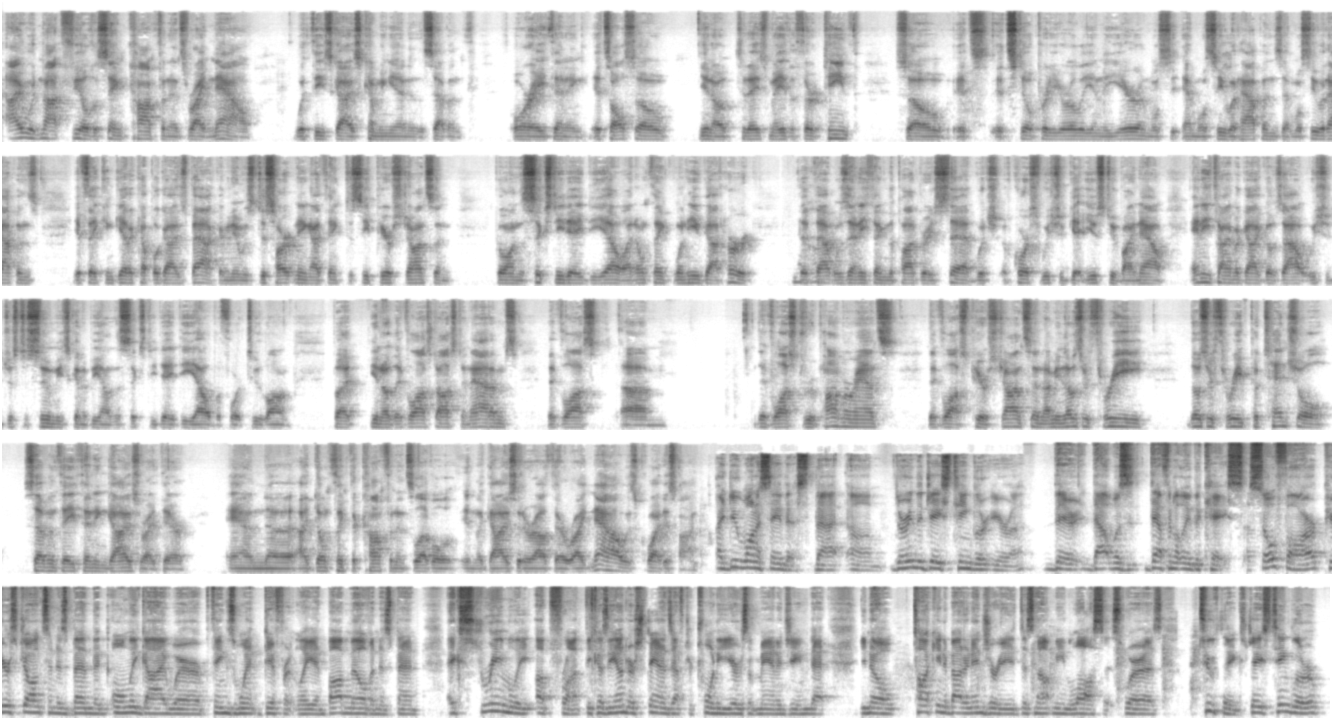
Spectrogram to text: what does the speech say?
I would not feel the same confidence right now with these guys coming in in the seventh or eighth inning. It's also, you know, today's May the 13th. So it's it's still pretty early in the year, and we'll see and we'll see what happens, and we'll see what happens if they can get a couple guys back. I mean, it was disheartening, I think, to see Pierce Johnson go on the 60 day DL. I don't think when he got hurt that no. that was anything the Padres said, which of course we should get used to by now. Anytime a guy goes out, we should just assume he's going to be on the 60 day DL before too long. But you know they've lost Austin Adams, they've lost um, they've lost Drew Pomeranz, they've lost Pierce Johnson. I mean, those are three those are three potential seventh, eighth inning guys right there. And uh, I don't think the confidence level in the guys that are out there right now is quite as high. I do want to say this that um, during the Jayce Tingler era, there that was definitely the case. So far, Pierce Johnson has been the only guy where things went differently, and Bob Melvin has been extremely upfront because he understands after 20 years of managing that you know talking about an injury does not mean losses. Whereas two things, Jayce Tingler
